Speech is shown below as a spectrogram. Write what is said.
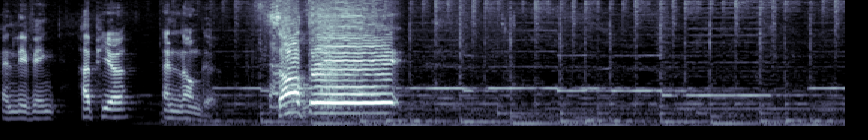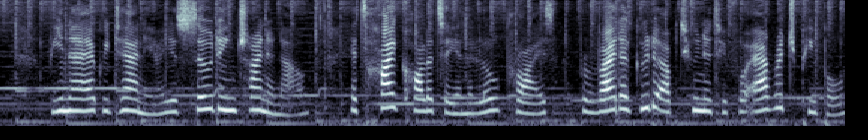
and living happier and longer. Santé! Vina Aquitania is sold in China now. Its high quality and low price provide a good opportunity for average people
